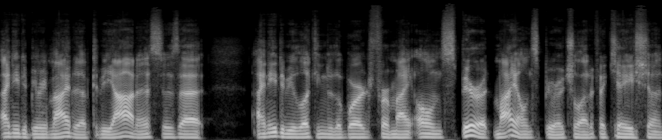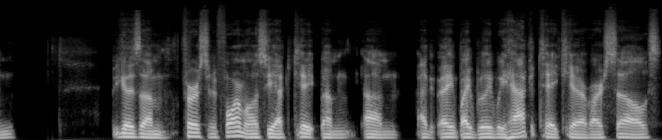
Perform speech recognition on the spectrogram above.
I need to be reminded of, to be honest, is that I need to be looking to the Word for my own spirit, my own spiritual edification, because um, first and foremost, you have to take um um I, I believe we have to take care of ourselves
